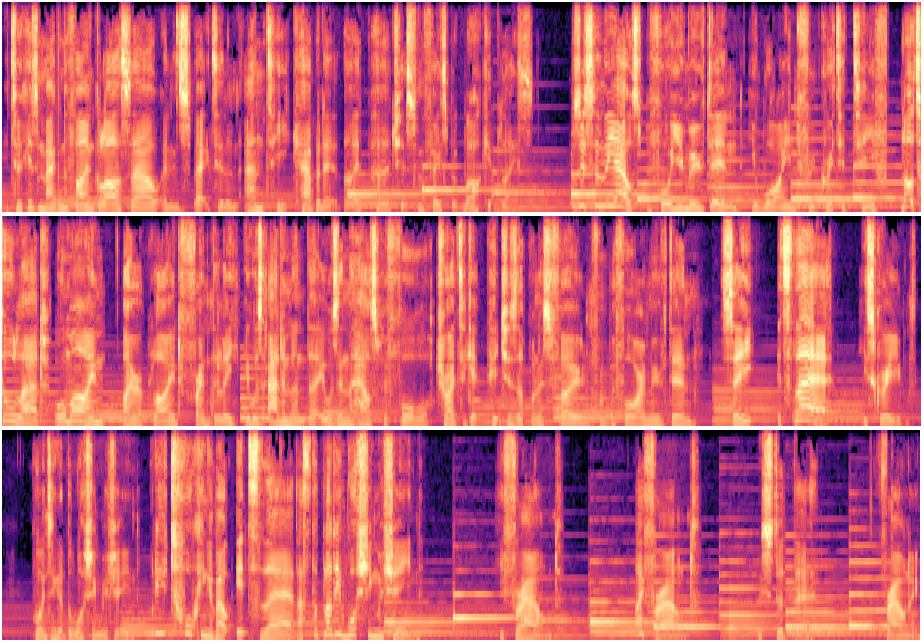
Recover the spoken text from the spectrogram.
He took his magnifying glass out and inspected an antique cabinet that I'd purchased from Facebook Marketplace. Was this in the house before you moved in? He whined through gritted teeth. Not at all, lad. All mine, I replied, friendlily. He was adamant that it was in the house before, tried to get pictures up on his phone from before I moved in. See? It's there! He screamed, pointing at the washing machine. What are you talking about? It's there. That's the bloody washing machine. He frowned. I frowned. We stood there, frowning.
